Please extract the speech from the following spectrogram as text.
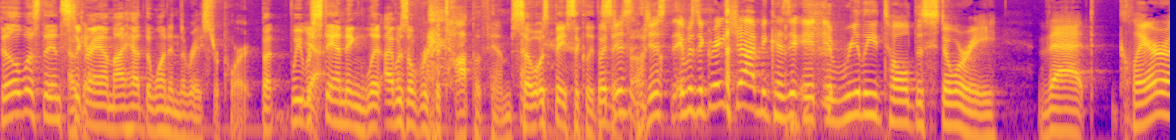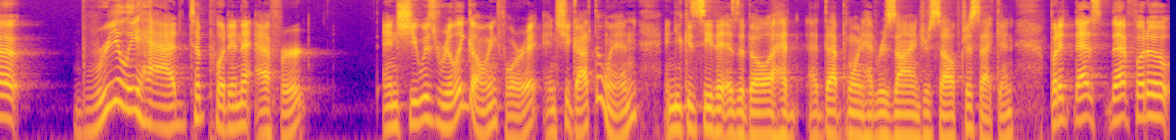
Bill was the Instagram. Okay. I had the one in the race report, but we were yeah. standing. Lit, I was over at the top of him, so it was basically the but same. But just, photo. just it was a great shot because it, it, it really told the story that Clara really had to put in an effort and she was really going for it and she got the win. And you could see that isabella had at that point had resigned herself to second. But it, that's that photo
